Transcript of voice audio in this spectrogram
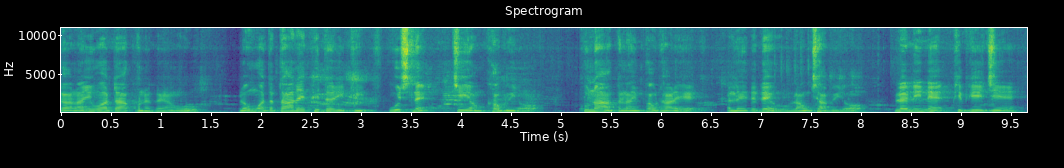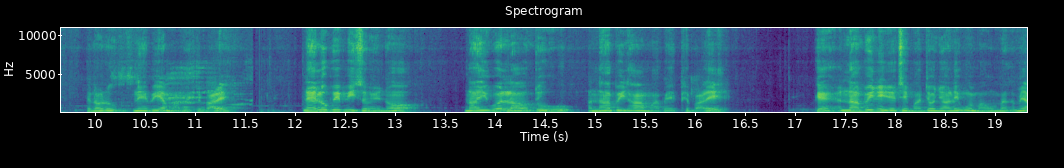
ကာလိုင်းဝါတာ9 gram ကိုလုံးဝတသားလေးဖြစ်တဲ့ဒီ wish နဲ့ကြည်အောင်ခောက်ပြီးတော့ခုနကဂလိုင်းဖောက်ထားတဲ့အလေတက်တက်ကိုလောင်းချပြီးတော့လက်လေးနဲ့ဖြည်းဖြည်းချင်းကျွန်တော်တို့နေပေးရမှာပဲဖြစ်ပါတယ် နယ်လို့ပြီးပြီဆိုရင်တော့နိုင်ဝက်လောက်သူ့ကိုအနာပေးထားမှာပဲဖြစ်ပါတယ်။ကဲအနာပေးနေတဲ့အချိန်မှာကြော်ညာလေးဝင်ပါဦးမယ်ခင်ဗျ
